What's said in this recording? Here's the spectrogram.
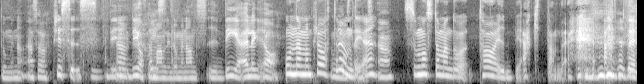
dominans. Alltså, Precis. det, Ja. det är ofta manlig dominans i det. Eller ja. Och när man pratar om ojämställt. det Ja. så måste man då ta i beaktande att,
